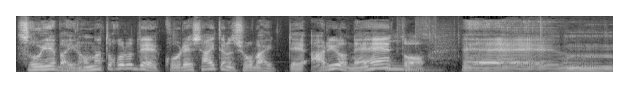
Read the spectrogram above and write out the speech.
そういえばいろんなところで高齢者相手の商売ってあるよね、と。えーうん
